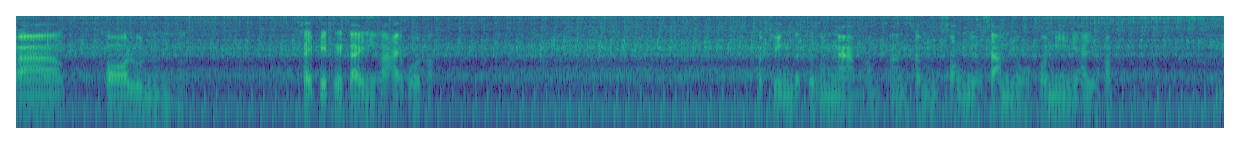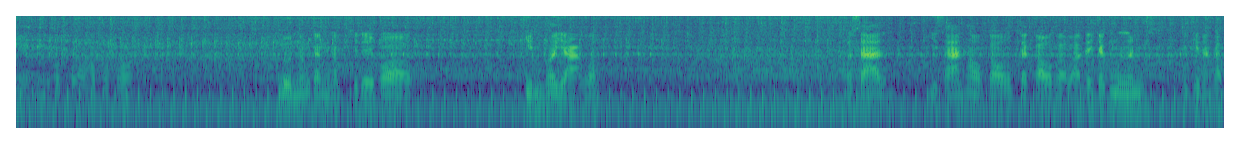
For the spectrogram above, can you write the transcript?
ปลาคอรุ่นไข่เป็ดไข่ไก่นี่หลายโพดครับปลาเข็งกับตัวงามๆประมาณสำสองนิ้วสามนิ้วพอมีเนี่ยอยู่ครับนี่มีปลาคอครับปลาคอรุ่นน้ำกันครับสิเดพ่อกินพ่ออยากวะภาษา อีสานเฮาเก่าแต่เก่ากับว่าได้จักหมื่นจริงๆนะครับ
